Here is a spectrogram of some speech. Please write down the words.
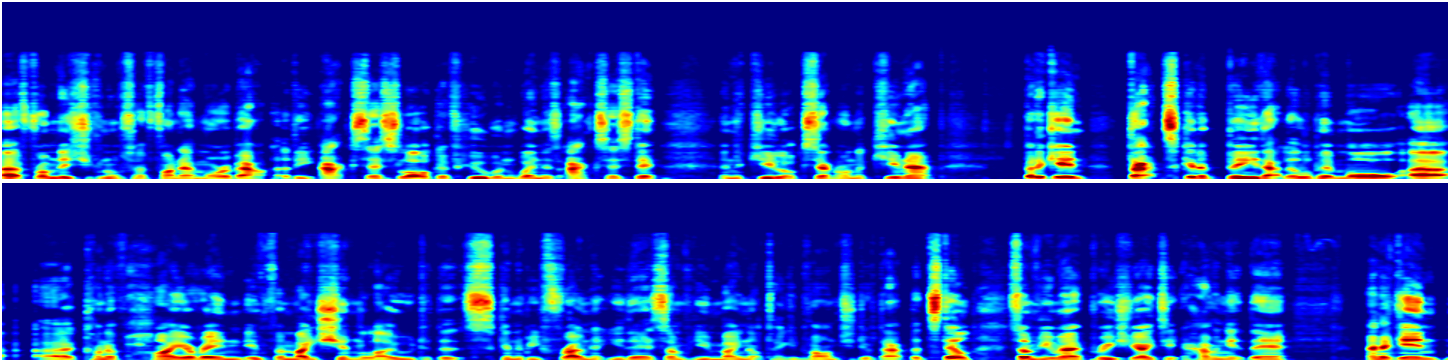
Uh, from this, you can also find out more about the access log of who and when has accessed it and the QLog center on the QNAP. But again, that's going to be that little bit more uh, uh, kind of higher end information load that's going to be thrown at you there. Some of you may not take advantage of that, but still, some of you may appreciate it having it there. And again,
